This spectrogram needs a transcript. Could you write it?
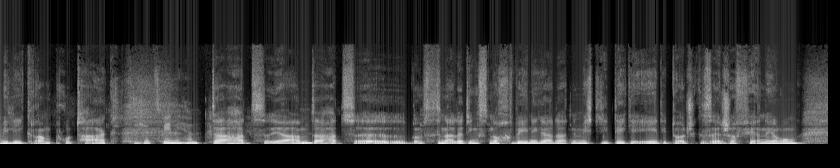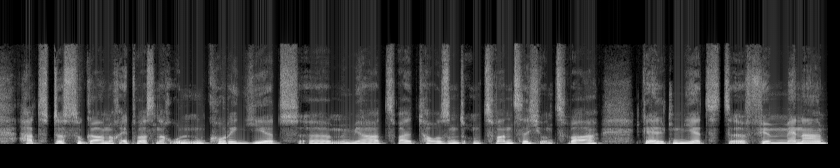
Milligramm pro Tag. Das ist jetzt wenig an. Da hat, ja, mhm. da hat, äh, das sind allerdings noch weniger. Da hat nämlich die DGE, die Deutsche Gesellschaft für Ernährung, hat das sogar noch etwas nach unten korrigiert äh, im Jahr 2020. Und zwar gelten jetzt äh, für Männer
